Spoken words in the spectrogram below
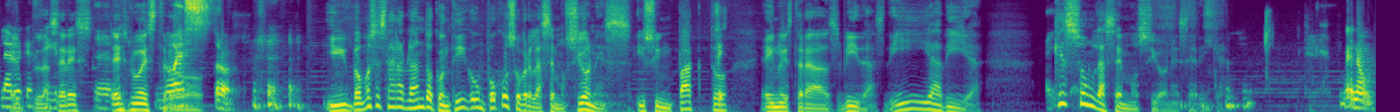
Claro El placer es, es, nuestro. Nuestro. y vamos a estar hablando contigo un poco sobre las emociones y su impacto en nuestras vidas día a día. ¿Qué son las emociones, Erika? Bueno,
